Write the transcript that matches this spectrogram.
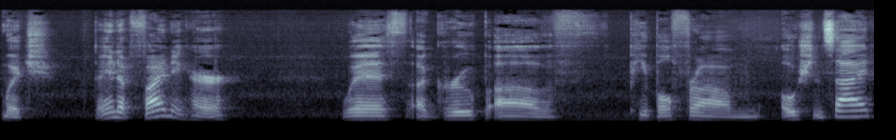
which they end up finding her with a group of people from Oceanside.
